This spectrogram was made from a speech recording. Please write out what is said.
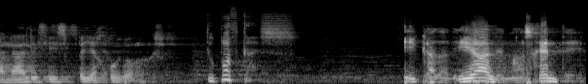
Análisis Pellejudos. Tu podcast. Y cada día de más gente.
